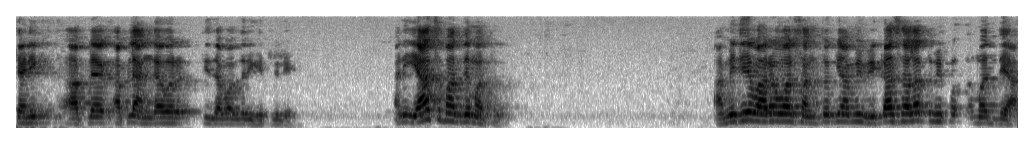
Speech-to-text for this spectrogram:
त्यांनी आपल्या आपल्या अंगावर ती जबाबदारी घेतलेली आहे. आणि याच माध्यमातून आम्ही जे वारंवार सांगतो की आम्ही विकासाला तुम्ही मत द्या.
